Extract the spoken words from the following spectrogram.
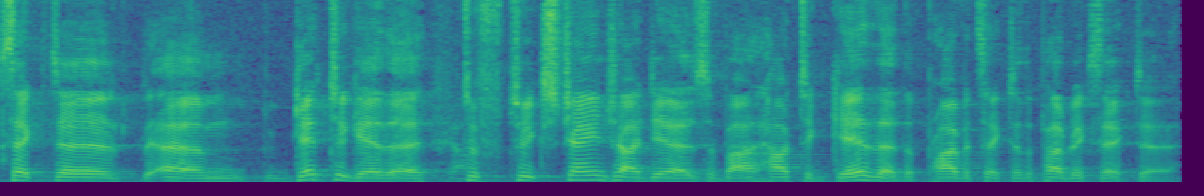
sector um, get together yeah. to, to exchange ideas about how together the private sector and the public sector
